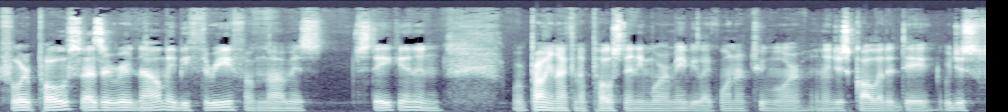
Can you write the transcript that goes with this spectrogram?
four posts as of right now, maybe three if I'm not mis mistaken, and we're probably not gonna post anymore. Maybe like one or two more, and then just call it a day. We're just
